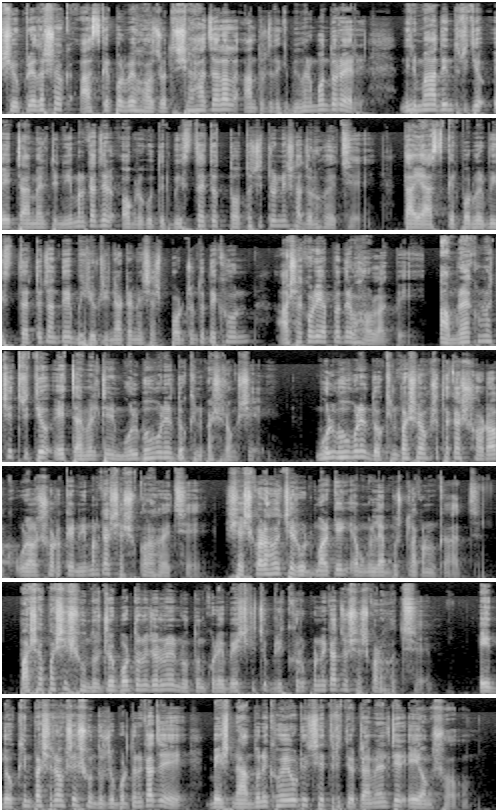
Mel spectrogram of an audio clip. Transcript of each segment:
সুপ্রিয় দর্শক, আজকের পর্বে হজরত শাহজালাল আন্তর্জাতিক বিমানবন্দরের নির্মাণাধীন তৃতীয় এই টার্মিনালটি নির্মাণ কাজের অগ্রগতির বিস্তারিত তথ্যচিত্র নিয়ে সাজানো হয়েছে। তাই আজকের পর্বের বিস্তারিত জানতে ভিডিওটি না টেনে শেষ পর্যন্ত দেখুন। আশা করি আপনাদের ভালো লাগবে। আমরা এখন আছি তৃতীয় এই টার্মিনালটির মূল ভবনের দক্ষিণ পাশের অংশে। মূল ভবনের দক্ষিণ পাশের অংশে থাকা সড়ক, উড়াল সড়কের নির্মাণ কাজ শেষ করা হয়েছে। শেষ করা হয়েছে রুট মার্কিং এবং ল্যাম্পোস্ট লাগানোর কাজ। পাশাপাশি সৌন্দর্য বর্ধনের জন্য নতুন করে বেশ কিছু বৃক্ষরোপণের কাজও শেষ করা হচ্ছে। এই দক্ষিণ পাশের অংশের সৌন্দর্য বর্ধনের কাজে বেশ নান্দনিক হয়ে উঠেছে তৃতীয় টার্মিনালটির এই অংশ।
